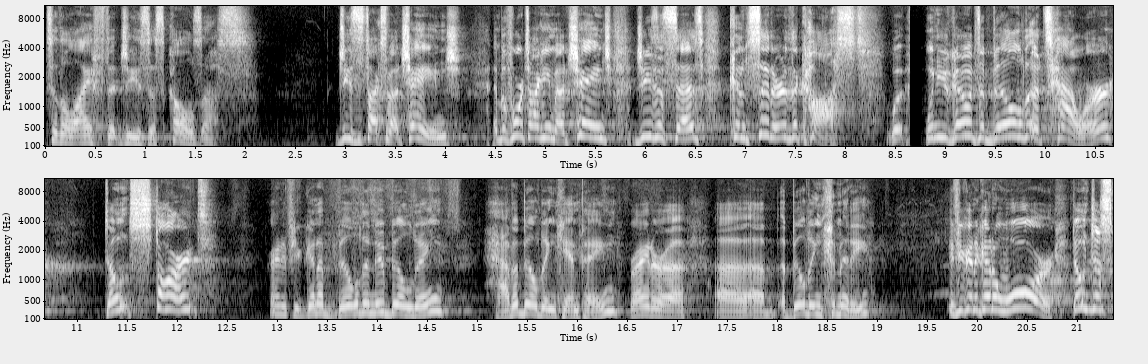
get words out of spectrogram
to the life that Jesus calls us? Jesus talks about change. And before talking about change, Jesus says, consider the cost. When you go to build a tower, don't start, right? If you're going to build a new building, have a building campaign, right? Or a, a, a building committee. If you're going to go to war, don't just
